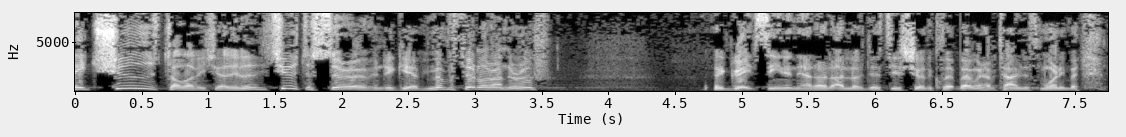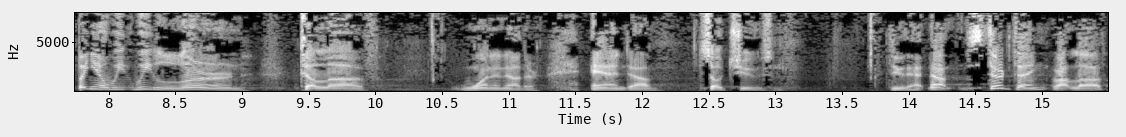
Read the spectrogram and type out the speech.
They choose to love each other. They choose to serve and to give. You remember Fiddler on the Roof? A great scene in that. I'd, I'd love to show the clip, but I won't have time this morning. But, but you know, we, we learn to love one another. And uh, so choose do that. Now, third thing about love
